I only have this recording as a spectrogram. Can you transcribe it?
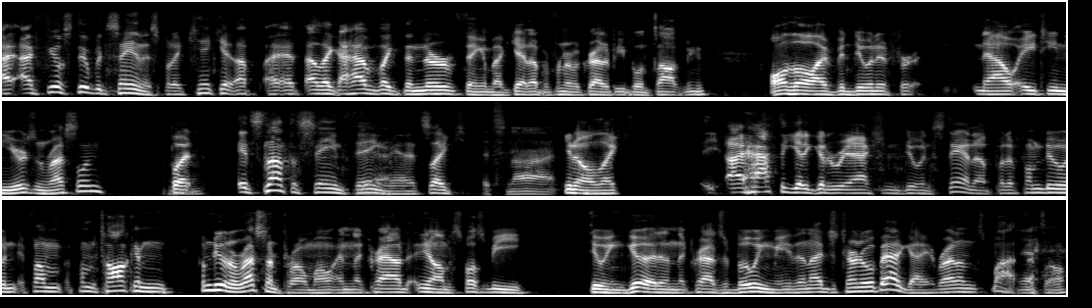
I, I feel stupid saying this, but I can't get up. I, I like I have like the nerve thing about getting up in front of a crowd of people and talking. Although I've been doing it for now 18 years in wrestling, but mm-hmm. it's not the same thing, Yeah. man. It's like It's not. you know, like I have to get a good reaction doing stand up, but if I'm doing if I'm if I'm talking if I'm doing a wrestling promo and the crowd, you know, I'm supposed to be doing good and the crowds are booing me, then I just turn to a bad guy right on the spot. That's all,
